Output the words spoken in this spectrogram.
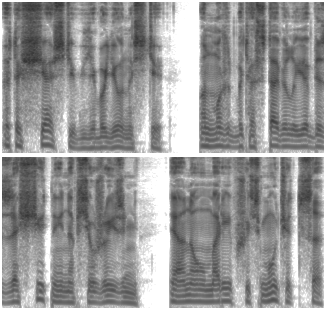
это счастье в его юности. Он, может быть, оставил ее беззащитной на всю жизнь, и она, уморившись мучиться,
